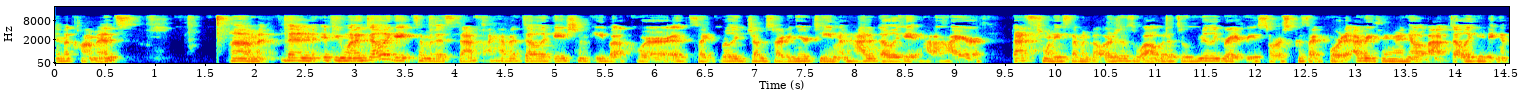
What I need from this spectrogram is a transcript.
in the comments. Um, then if you want to delegate some of this stuff, I have a delegation ebook where it's like really jumpstarting your team and how to delegate, how to hire. That's $27 as well, but it's a really great resource because I poured everything I know about delegating and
